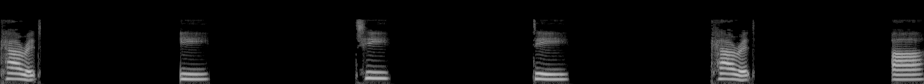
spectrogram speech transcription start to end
caret E T D caret R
